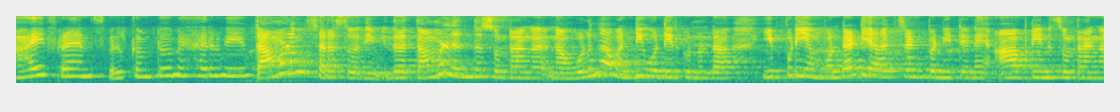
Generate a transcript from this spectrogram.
Hi friends welcome to Meharvi தமிழும் சரஸ்வதியும். இதில் தமிழ் இருந்து சொல்கிறாங்க நான் ஒழுங்காக வண்டி ஓட்டியிருக்கணும்டா. இப்படி என் பொண்டாட்டி ஆக்சிடென்ட் பண்ணிட்டேனே அப்படின்னு சொல்கிறாங்க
